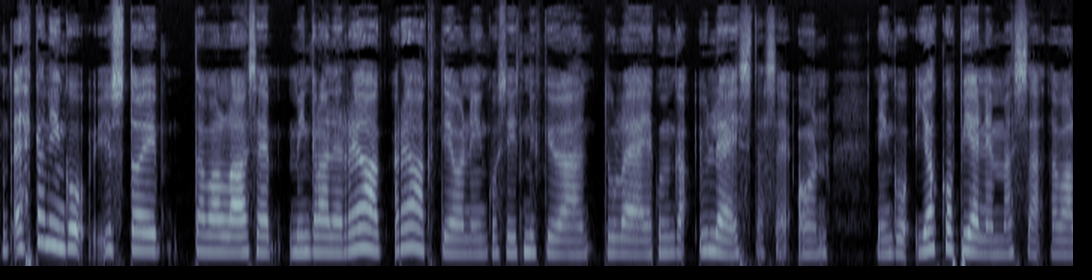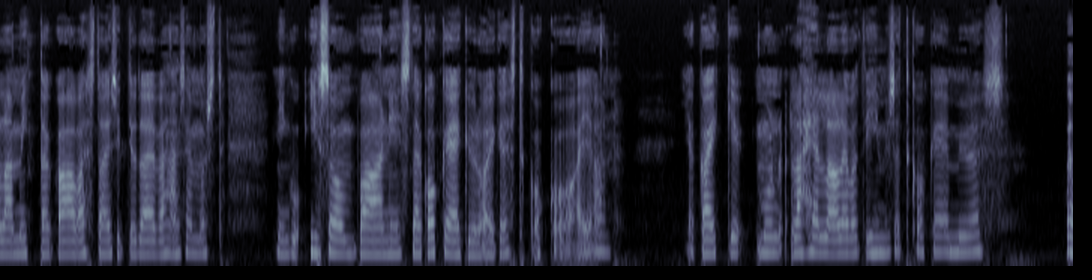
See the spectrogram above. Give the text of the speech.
Mutta ehkä niin kuin just toi tavallaan se, minkälainen rea- reaktio niin kuin siitä nykyään tulee ja kuinka yleistä se on, niin kuin joko pienemmässä tavallaan mittakaavassa tai sitten jotain vähän semmoista niin kuin isompaa, niin sitä kokee kyllä oikeasti koko ajan. Ja kaikki mun lähellä olevat ihmiset kokee myös. Öö,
